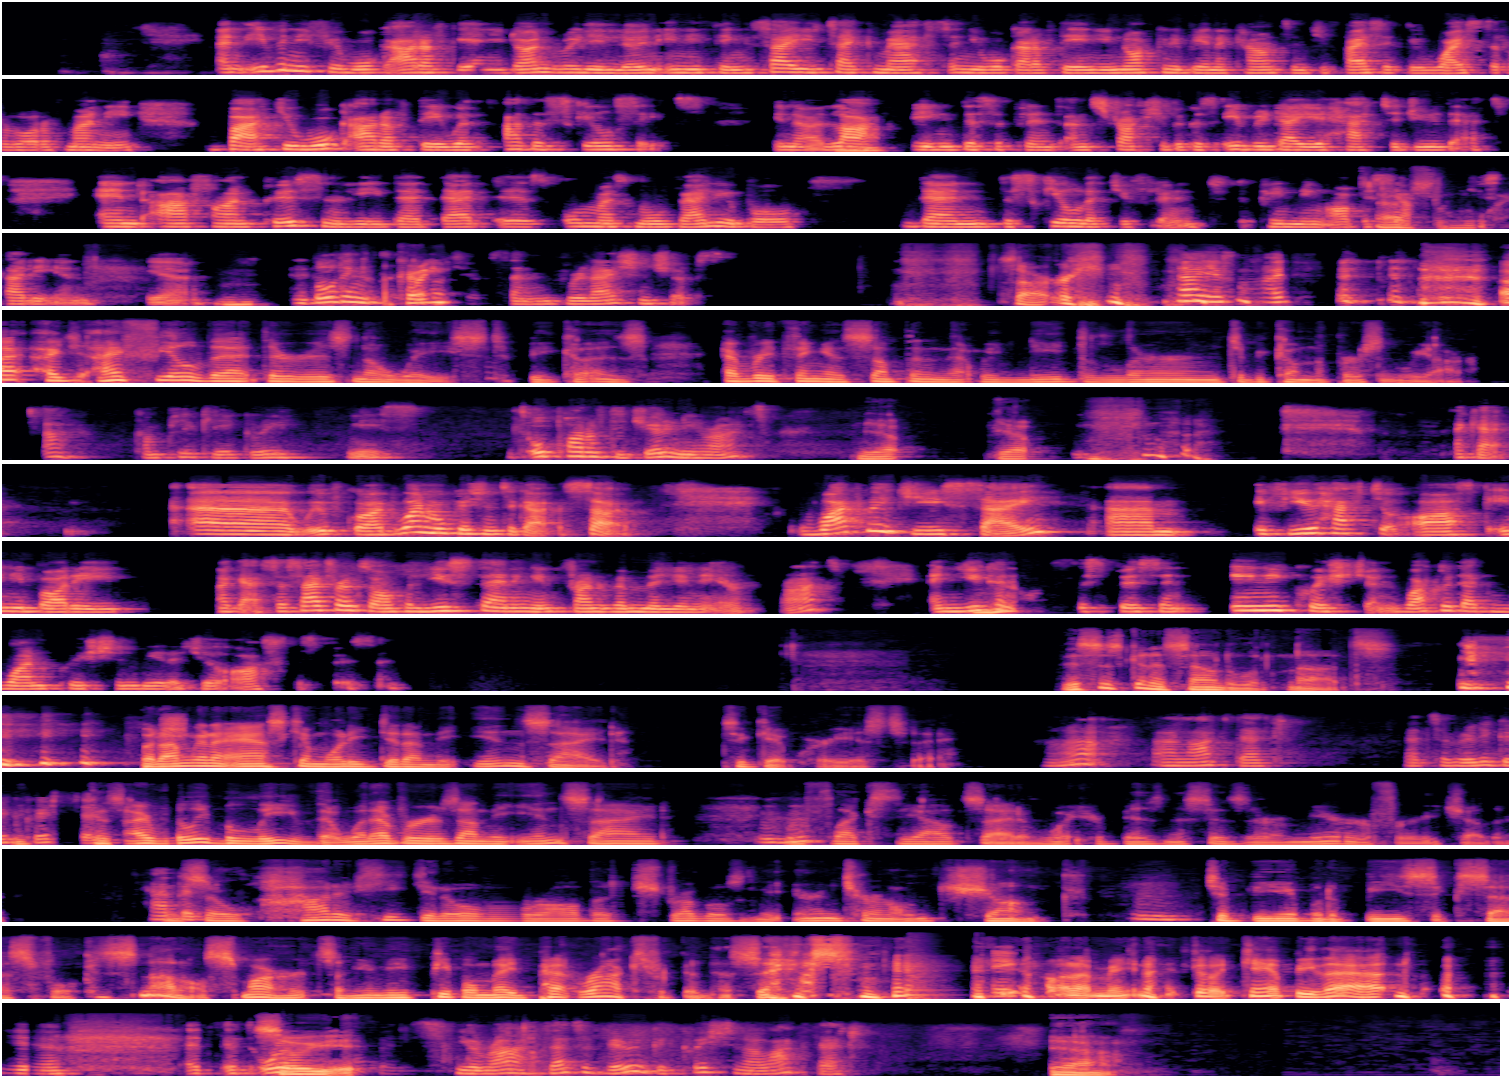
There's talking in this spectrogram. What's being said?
And even if you walk out of there and you don't really learn anything, say you take maths and you walk out of there and you're not going to be an accountant, you basically wasted a lot of money, but you walk out of there with other skill sets, you know, like being disciplined and structured because every day you had to do that. And I find personally that that is almost more valuable than the skill that you've learned, depending obviously on what you study and yeah, Mhm. and building kinda- friendships and relationships. Sorry. No, you're fine. I, I I feel that there is no waste because everything is something that we need to learn to become the person we are. Ah, completely agree. Yes, it's all part of the journey, right? Yep. Yep. Okay. Uh, we've got one more question to go. So, what would you say um, if you have to ask anybody? Okay, so say for example, you're standing in front of a millionaire, right? And you can ask this person any question. What would that one question be that you'll ask this person? this is going to sound a little nuts, but I'm going to ask him what he did on the inside to get where he is today. ah, I like that. That's a really good question. Because I really believe that whatever is on the inside Mhm. reflects the outside of what your business is. They're a mirror for each other. And so, how did he get over all the struggles and the internal junk Mm. to be able to be successful because it's not all smarts. I mean, people made pet rocks for goodness sakes. you know what I mean? I feel it can't be that. Yeah, it, it's So habits. You're right. That's a very good question. I like that. yeah.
